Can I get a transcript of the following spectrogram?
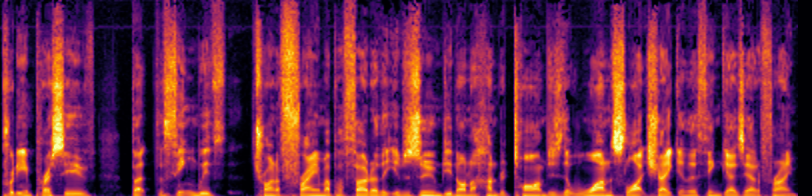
pretty impressive. But the thing with trying to frame up a photo that you've zoomed in on a hundred times is that one slight shake and the thing goes out of frame.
